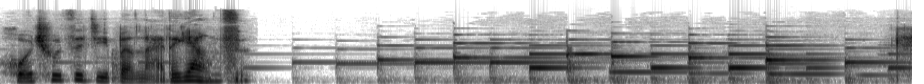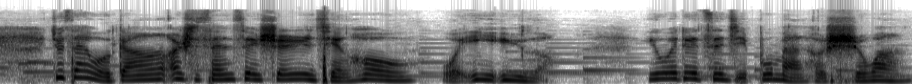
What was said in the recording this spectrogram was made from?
活出自己本来的样子。就在我刚二十三岁生日前后，我抑郁了，因为对自己不满和失望，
